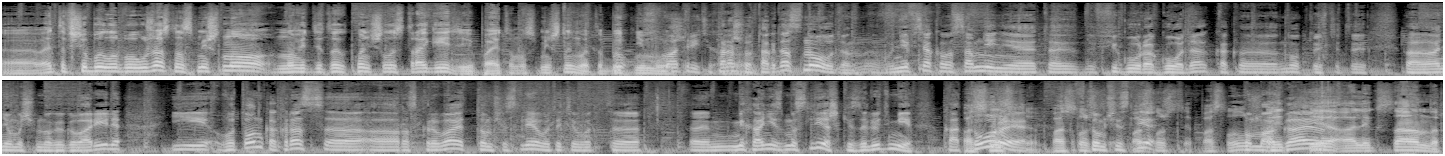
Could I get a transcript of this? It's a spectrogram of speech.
это все было бы ужасно смешно, но ведь это кончилось трагедией, поэтому смешным это быть Ну, не может. Смотрите, хорошо, тогда Сноуден, вне всякого сомнения, это фигура года, как, э, ну, то есть это, э, о нем очень много говорили, и вот он как раз э, э, раскрывает в том числе вот эти вот э, э, механизмы слежки за людьми, которые Послушайте, послушайте, в том числе послушайте, послушайте, помогают- Александр,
